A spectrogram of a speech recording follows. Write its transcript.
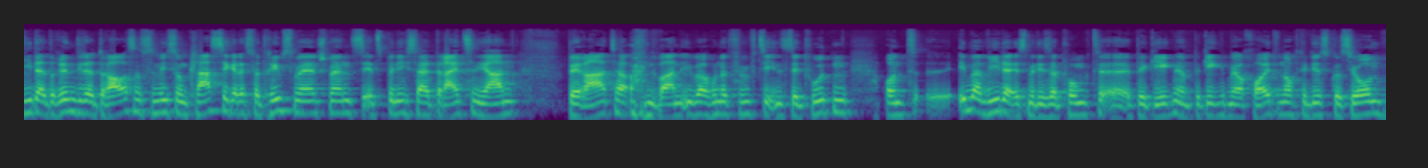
die da drin, die da draußen, ist für mich so ein Klassiker des Vertriebsmanagements. Jetzt bin ich seit 13 Jahren Berater und war in über 150 Instituten und äh, immer wieder ist mir dieser Punkt äh, begegnet und begegnet mir auch heute noch die Diskussion,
